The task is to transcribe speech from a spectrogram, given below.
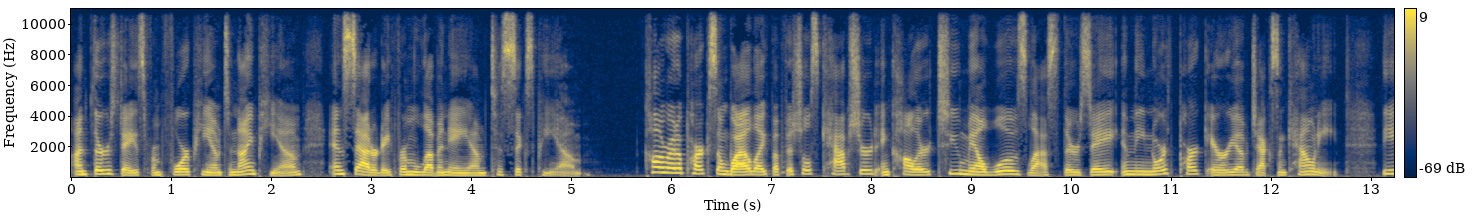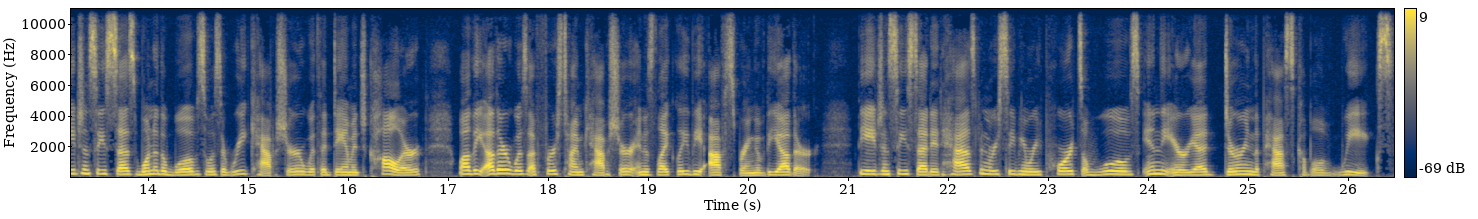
on Thursdays from 4 p.m. to 9 p.m. and Saturday from 11 a.m. to 6 p.m. Colorado Parks and Wildlife officials captured and collared two male wolves last Thursday in the North Park area of Jackson County. The agency says one of the wolves was a recapture with a damaged collar, while the other was a first time capture and is likely the offspring of the other. The agency said it has been receiving reports of wolves in the area during the past couple of weeks.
